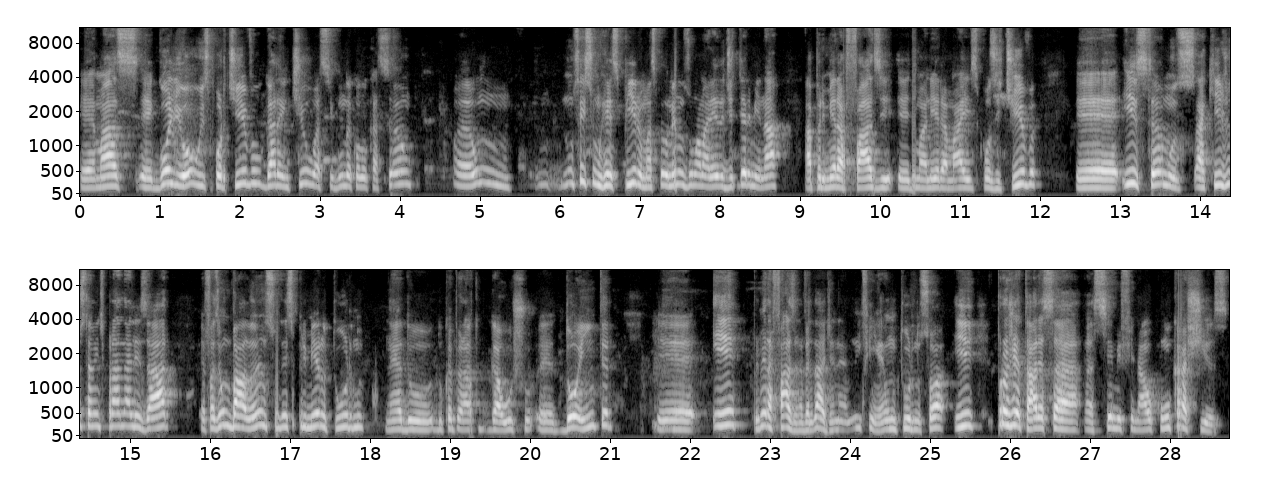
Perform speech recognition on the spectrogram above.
é, mas é, goleou o esportivo, garantiu a segunda colocação. É, um, não sei se um respiro, mas pelo menos uma maneira de terminar a primeira fase é, de maneira mais positiva. É, e estamos aqui justamente para analisar, fazer um balanço desse primeiro turno né, do, do Campeonato Gaúcho do Inter. É, e primeira fase, na verdade, né? enfim, é um turno só, e projetar essa semifinal com o Caxias.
